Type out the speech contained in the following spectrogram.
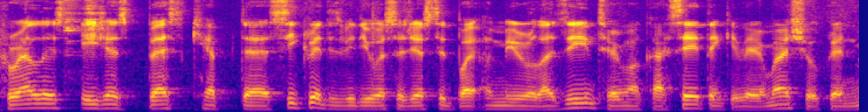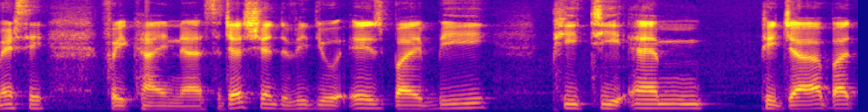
Perlis Asia's best kept uh, secret. This video was suggested by Amirul Azim Terima kasih. Thank you very much. Shukran merci for your kind uh, suggestion. The video is by BPTM Pijabat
